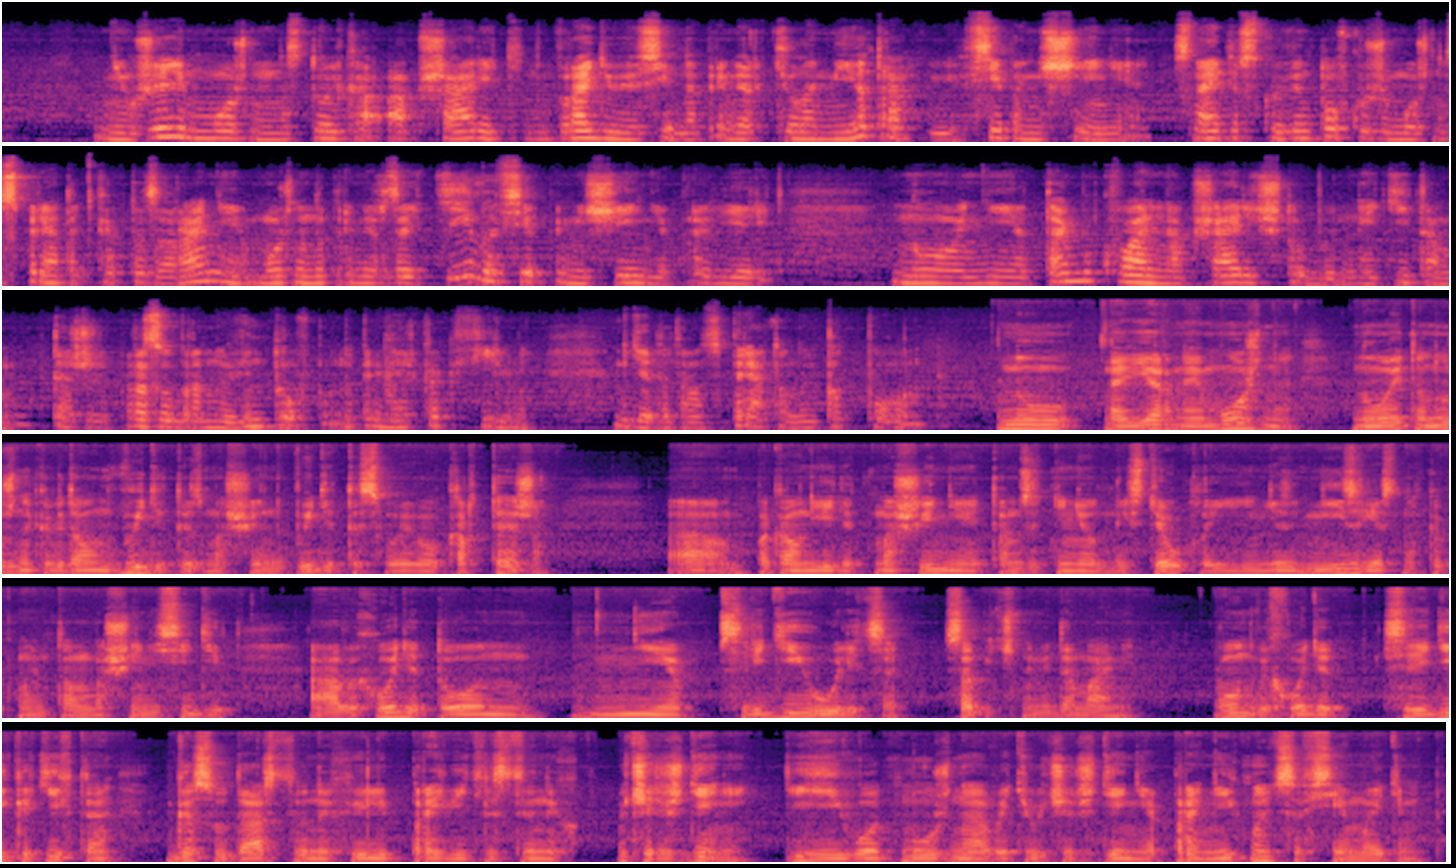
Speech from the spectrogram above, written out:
Неужели можно настолько обшарить в радиусе, например, километра все помещения? Снайперскую винтовку же можно спрятать как-то заранее. Можно, например, зайти во все помещения, проверить. Но не так буквально обшарить, чтобы найти там даже разобранную винтовку, например, как в фильме, где-то там спрятанную под полом. Ну, наверное, можно, но это нужно, когда он выйдет из машины, выйдет из своего кортежа. А, пока он едет в машине, там затененные стекла, и не, неизвестно, в какой он там в машине сидит. А выходит он не среди улицы с обычными домами. Он выходит среди каких-то государственных или правительственных учреждений. И вот нужно в эти учреждения проникнуть со всем этим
